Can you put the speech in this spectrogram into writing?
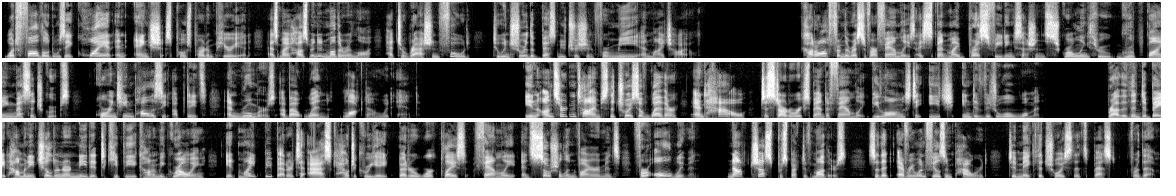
What followed was a quiet and anxious postpartum period as my husband and mother in law had to ration food to ensure the best nutrition for me and my child. Cut off from the rest of our families, I spent my breastfeeding sessions scrolling through group buying message groups, quarantine policy updates, and rumors about when lockdown would end. In uncertain times, the choice of whether and how to start or expand a family belongs to each individual woman. Rather than debate how many children are needed to keep the economy growing, it might be better to ask how to create better workplace, family, and social environments for all women, not just prospective mothers, so that everyone feels empowered to make the choice that's best for them.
